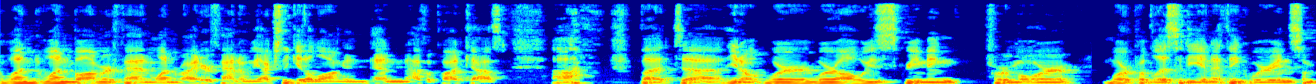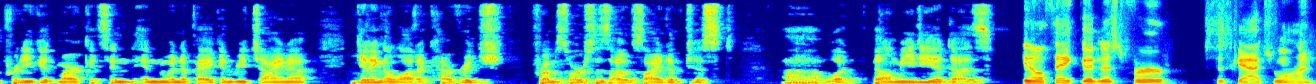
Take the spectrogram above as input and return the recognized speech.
One one bomber fan, one rider fan, and we actually get along and, and have a podcast. Uh, but uh, you know, we're we're always screaming for more more publicity, and I think we're in some pretty good markets in, in Winnipeg and Regina, getting a lot of coverage from sources outside of just uh, what Bell Media does. You know, thank goodness for Saskatchewan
